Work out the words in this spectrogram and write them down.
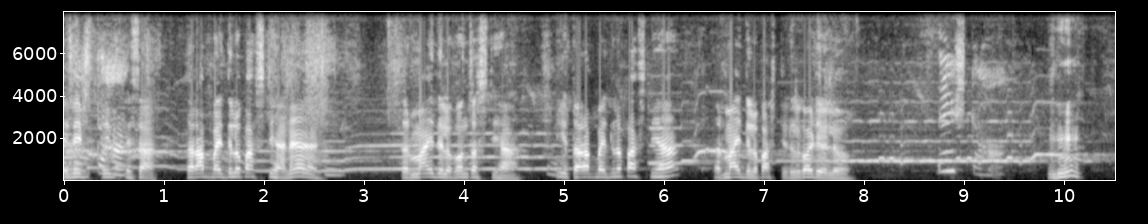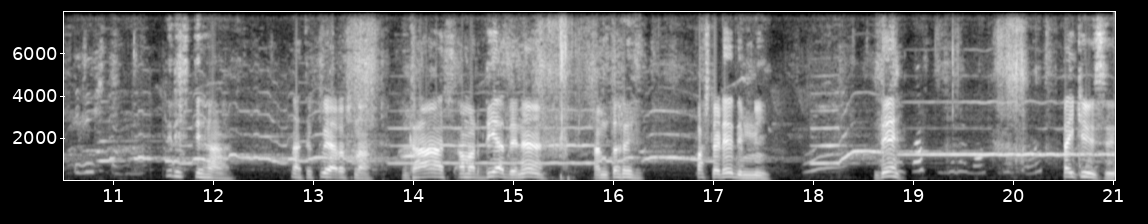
এই যে এই এসা তোর আব্বাই দিল পাঁচটি হা না? তোর মাই দিল পঞ্চাশটি হা ই তোর আব্বাই দিল পাঁচটি হা তোর মাই দিল পাঁচটি দিল কয়টি হইল? তিরিশ টাকা তিরিশটি হা না তুই কুই আরস না। ঘাস আমার দিয়া দে না আমি তোরে পাঁচটা দিয়ে দিমনি। দে। তাই কি হয়েছে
